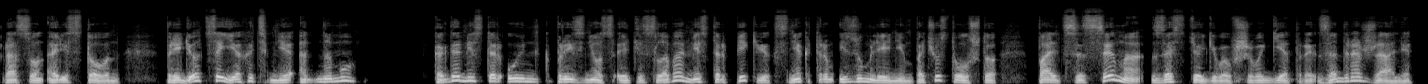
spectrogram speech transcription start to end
раз он арестован. Придется ехать мне одному. Когда мистер Уинкль произнес эти слова, мистер Пиквик с некоторым изумлением почувствовал, что пальцы Сэма, застегивавшего гетры, задрожали,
